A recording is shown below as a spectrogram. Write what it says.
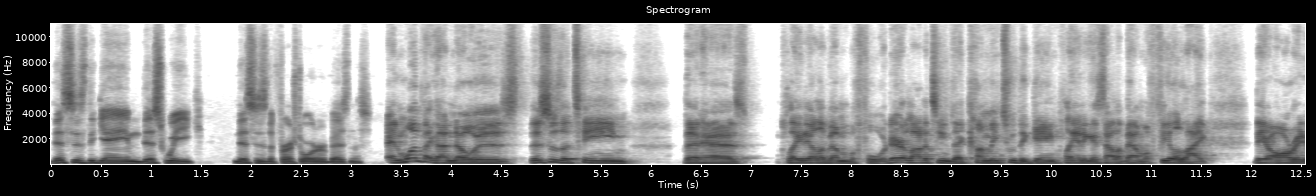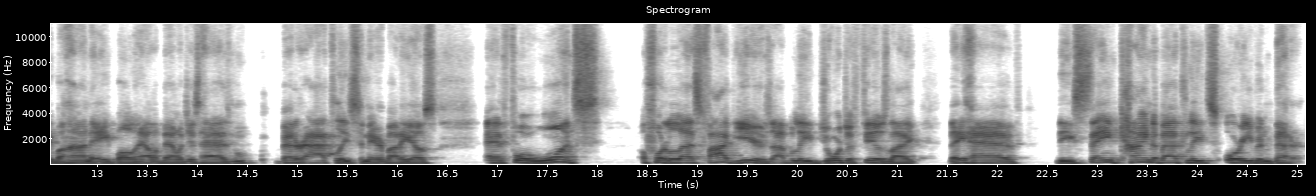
this is the game this week this is the first order of business. And one thing I know is this is a team that has played Alabama before. There are a lot of teams that come into the game playing against Alabama feel like they're already behind the eight ball, and Alabama just has better athletes than everybody else. And for once, for the last five years, I believe Georgia feels like they have the same kind of athletes or even better.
